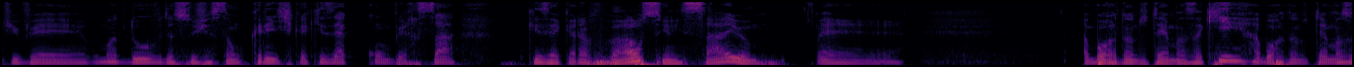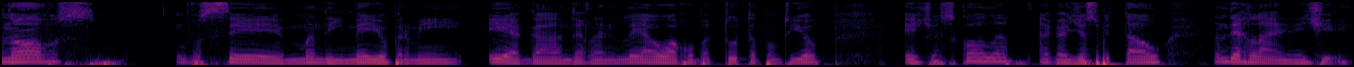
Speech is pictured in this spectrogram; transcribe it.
tiver alguma dúvida, sugestão, crítica, quiser conversar, quiser gravar o seu ensaio, é, abordando temas aqui, abordando temas novos, você manda e-mail para mim, eh_leal.tuta.io, e de escola, h de hospital, underline de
